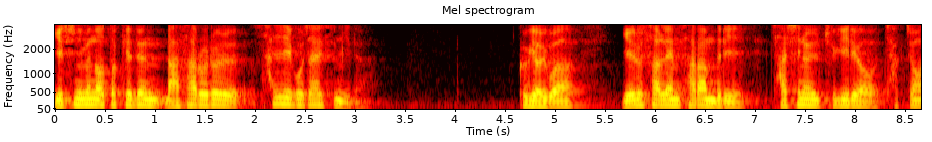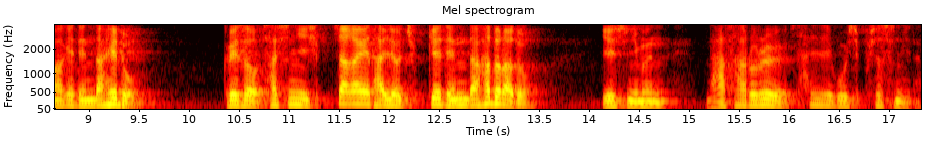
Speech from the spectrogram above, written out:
예수님은 어떻게든 나사로를 살리고자 했습니다. 그 결과 예루살렘 사람들이 자신을 죽이려 작정하게 된다 해도 그래서 자신이 십자가에 달려 죽게 된다 하더라도 예수님은 나사로를 살리고 싶으셨습니다.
